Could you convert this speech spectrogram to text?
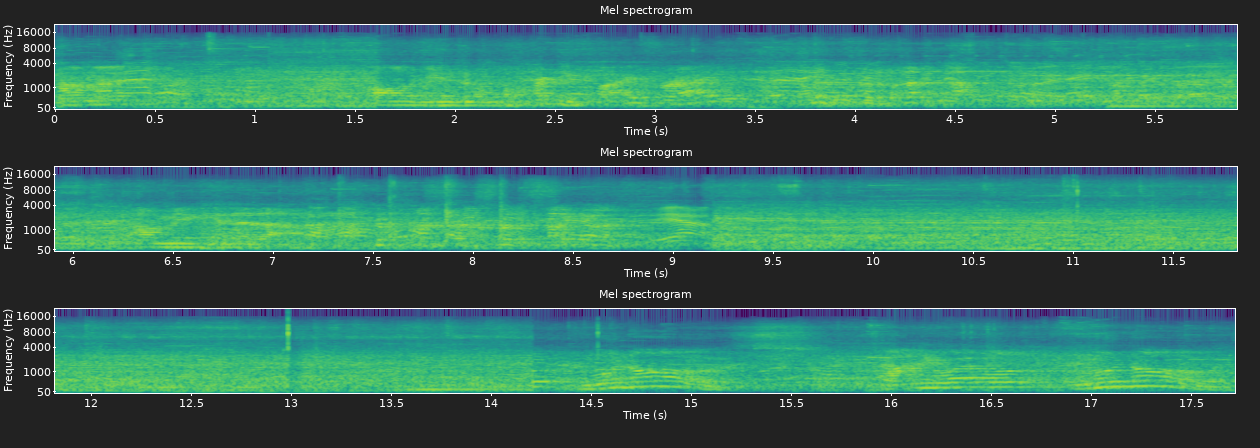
How much? All of you know Barney Fife, right? I'm making it up. Yeah. Munoz. Manuel Munoz.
